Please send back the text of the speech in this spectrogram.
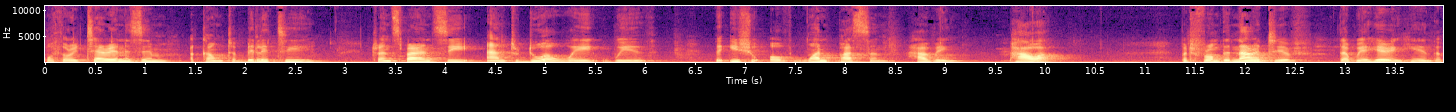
authoritarianism, accountability, transparency, and to do away with the issue of one person having power. But from the narrative that we're hearing here in the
